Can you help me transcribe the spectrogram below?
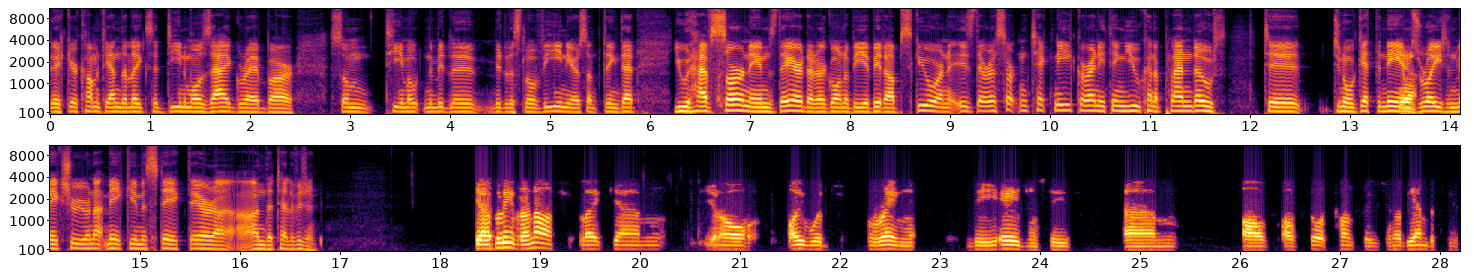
like you're commenting on the likes of Dinamo Zagreb or some team out in the middle of middle of Slovenia or something that you have surnames there that are going to be a bit obscure. And is there a certain technique or anything you kind of planned out to you know get the names yeah. right and make sure you're not making a mistake there uh, on the television? Yeah, believe it or not, like um, you know, I would ring the agencies um, of of those countries, you know, the embassies,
